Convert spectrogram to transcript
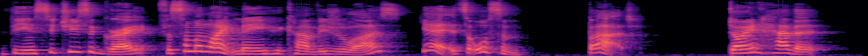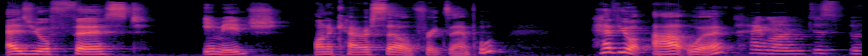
the in situs are great for someone like me who can't visualize. Yeah, it's awesome, but don't have it as your first image on a carousel, for example. Have your artwork Hang on, just bef-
